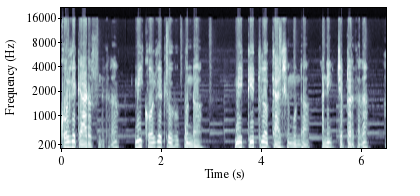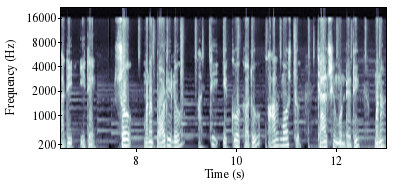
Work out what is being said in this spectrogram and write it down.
కోల్గేట్ యాడ్ వస్తుంది కదా మీ కోల్గేట్లో ఉప్పు ఉందా? మీ టీత్లో కాల్షియం ఉందా అని చెప్తారు కదా అది ఇదే. సో మన బాడీలో అతి ఎక్కువ కాదు ఆల్మోస్ట్ కాల్షియం ఉండేది మన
